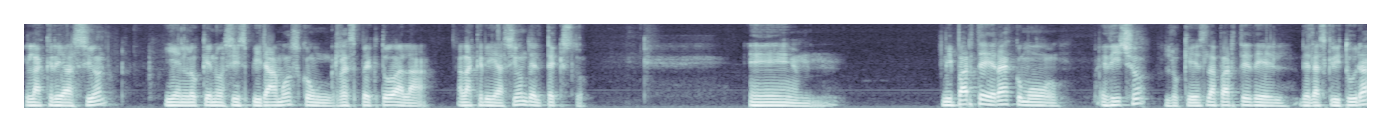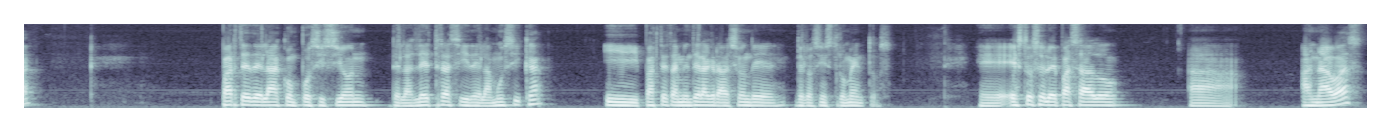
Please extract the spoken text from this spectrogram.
la creación y en lo que nos inspiramos con respecto a la, creación del texto. Em, mi parte era, como he dicho, lo que es la parte de la escritura, parte de la composición de las letras y de la música, y parte también de la grabación de, los instrumentos. Eh, esto se lo he pasado a, a Navas,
